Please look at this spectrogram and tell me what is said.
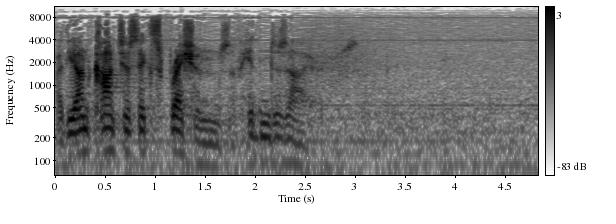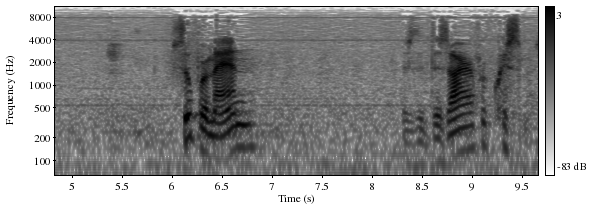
are the unconscious expressions of hidden desires. Superman is the desire for Christmas.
